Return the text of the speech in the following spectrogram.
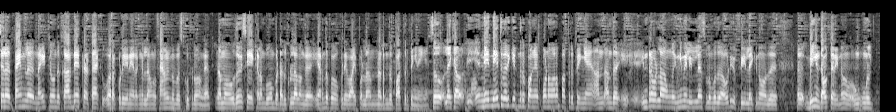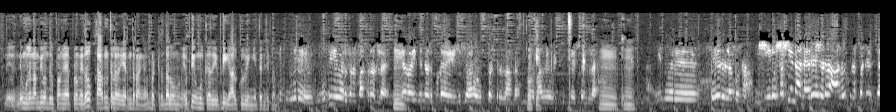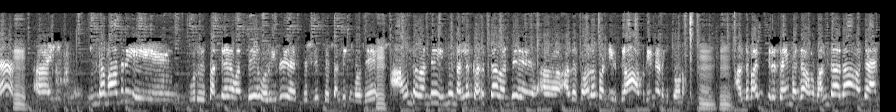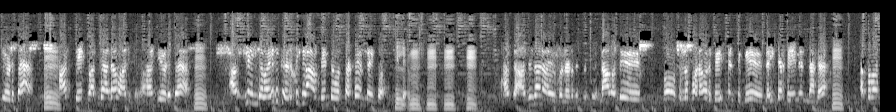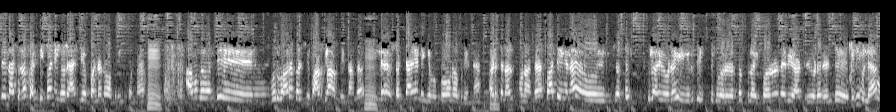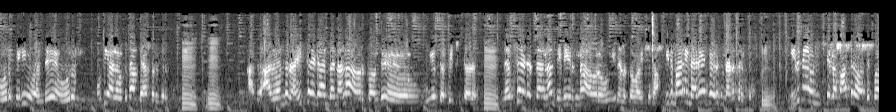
சில டைம்ல நைட் வந்து கார்டியாக் அட்டாக் வரக்கூடிய நேரங்கள்ல அவங்க ஃபேமிலி மெம்பர்ஸ் கூப்பிடுவாங்க. நம்ம உதவி செய்ய கிளம்புவோம் பட் அதுக்குள்ள அவங்க இறந்து போகக்கூடிய வாய்ப்பெல்லாம் நடந்து பார்த்திருப்பீங்க நீங்க. சோ லைக் நேத்து வரைக்கும் இருந்திருப்பாங்க போன வாரம் பார்த்திருப்பீங்க. அந்த அந்த இன்டர்வல்ல அவங்க இனிமேல் இல்லைன்னு சொல்லும்போது you ஃபீல் லைக் இன்னும் அது பீங் டாக்டர் இன்னும் உங்களுக்கு உங்களை நம்பி வந்திருப்பாங்க. அப்புறம் ஏதோ காரணத்துல இறந்துறாங்க பட் இருந்தாலும் எப்படி உங்களுக்கு அது எப்படி ஆள்கொள்வீங்க தெரிஞ்சுக்கலாம். இது முதியவர்கள் மாத்திரம் இல்ல இள வயதினர் கூட இதுக்காக உட்பட்டு இருக்காங்க இந்த. மாதிரி ஒரு சுச்சுவேஷன்ல இது ஒரு பேரிழப்பு தான் இத பத்தி நான் நிறைய தடவை ஆலோசனை பண்ணிருக்கேன் இந்த மாதிரி ஒரு சந்தேகம் வந்து ஒரு இது ஸ்பெஷலிஸ்ட சந்திக்கும் போது. அவங்க வந்து இன்னும் நல்ல கருத்தா வந்து அதை ஃபாலோ பண்ணிருக்கலாம் அப்படின்னு எனக்கு தோணும். அந்த மாதிரி சில டைம் வந்து அவங்க வந்தாதான் வந்து ஆன்ஜியோ எடுப்பேன். ஹார்ட் பெயின் வந்தாதான் ஆன்ஜியோ எடுப்பேன். இல்ல இந்த வயதுக்கு எடுத்துக்கலாம் அப்படின்ற ஒரு சட்டம் இல்லை இப்போ. இல்ல அதுதான் நான் இப்ப நடந்துட்டு இருக்கு. நான் வந்து சொல்ல போனா ஒரு பேஷண்ட்டுக்கு லைட்டா பெயின் இருந்தாங்க அப்ப வந்து நான் சொன்னா கண்டிப்பா நீங்க ஒரு ஆன்ஜியோ பண்ணணும் அப்படின்னு சொன்னேன். அவங்க வந்து ஒரு வாரம் கழிச்சு பாக்கலாம் அப்படின்னாங்க. இல்ல கட்டாயம் நீங்க போகணும் அப்படின்னு. அடுத்த நாள் போனாங்க. பாத்தீங்கன்னா ரத்த குழாயோட இருதயத்துக்கு ஒரு ரத்த குழாய் கொரோனரி ஆர்டரியோட ரெண்டு பிரிவுல ஒரு பிரிவு வந்து ஒரு முடி அளவுக்கு தான் கேப் இருந்திருக்கு. ம் ம். அது அது வந்து ரைட் சைடா இருந்தனால அவருக்கு வந்து உயிர் தப்பிச்சுட்டாரு. லெஃப்ட் சைடு இருந்தாருன்னா திடீர்னு அவர் உயிர் இழக்க வாய்ப்பு தான். இது மாதிரி நிறைய பேருக்கு நடந்திருக்கு. புரியுது. இருதயத்துல மாத்திரம் வந்து இப்ப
